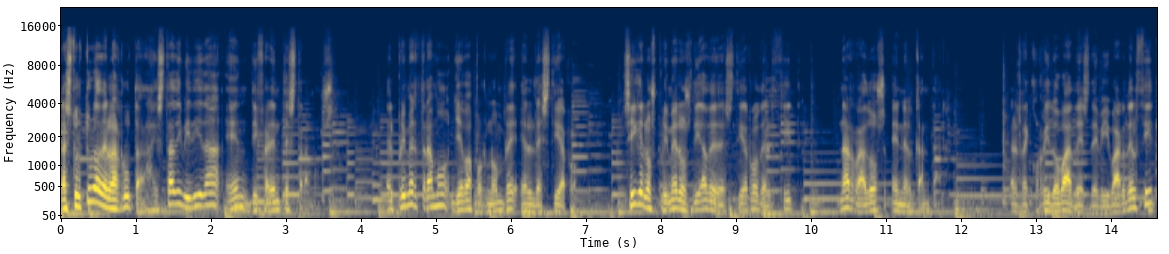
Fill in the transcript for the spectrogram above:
La estructura de la ruta está dividida en diferentes tramos. El primer tramo lleva por nombre el destierro. Sigue los primeros días de destierro del Cid narrados en el Cantar. El recorrido va desde Vivar del Cid,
